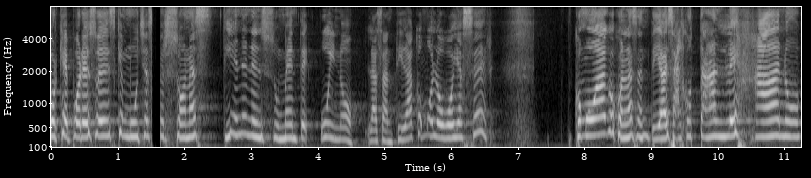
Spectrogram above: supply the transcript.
Porque por eso es que muchas personas tienen en su mente, uy, no, la santidad, ¿cómo lo voy a hacer? ¿Cómo hago con la santidad? Es algo tan lejano,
